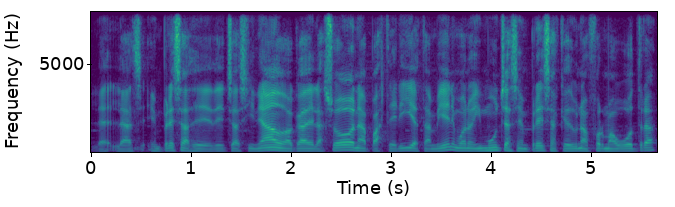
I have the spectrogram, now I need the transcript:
las empresas de, chacinado acá de la zona, pasterías también, y bueno, y muchas empresas que de una forma u otra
